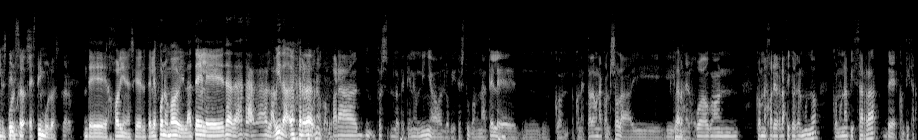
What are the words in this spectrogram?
impulsos, estímulos. De, jolín, es que el teléfono móvil, la tele, la vida en general. Bueno, compara pues, lo que tiene un niño, lo que dices tú, con una tele mm, con, conectada a una consola y, con el juego con, con, mejores gráficos del mundo, con una pizarra de, con tiza.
